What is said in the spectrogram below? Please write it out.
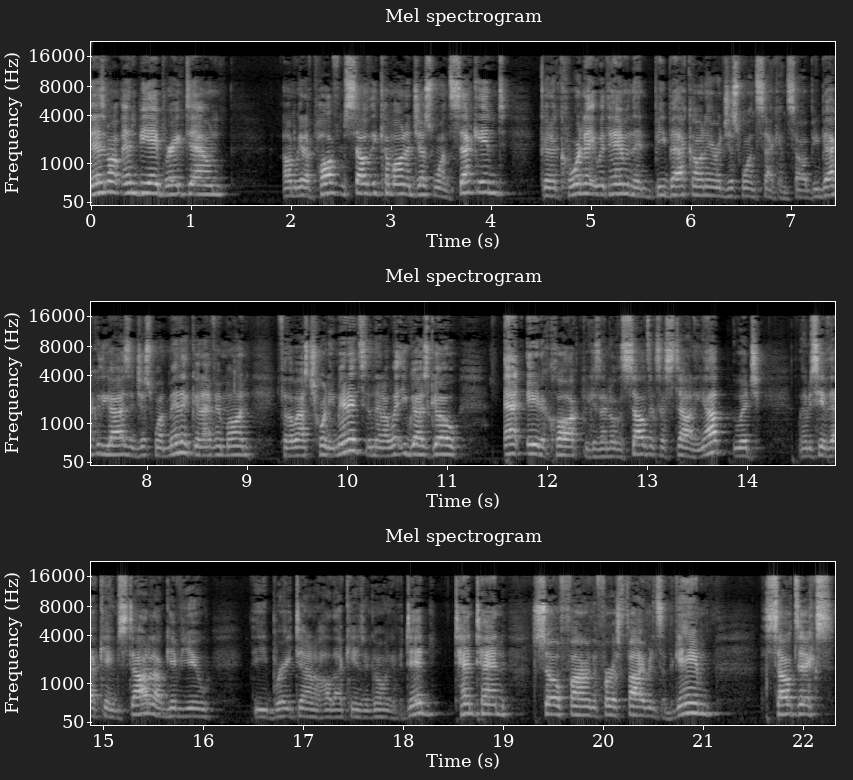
there's my NBA breakdown. I'm gonna Paul from Southie come on in just one second. Gonna coordinate with him and then be back on here in just one second. So I'll be back with you guys in just one minute. Gonna have him on for the last 20 minutes, and then I'll let you guys go at 8 o'clock because I know the Celtics are starting up, which let me see if that game started. I'll give you the breakdown of how that game's been going if it did. 10 10 so far in the first five minutes of the game. The Celtics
